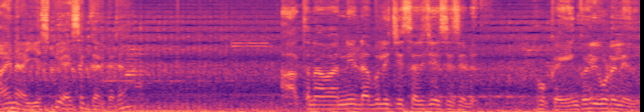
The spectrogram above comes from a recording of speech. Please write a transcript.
ఆయన ఎస్పీ ఐసక్ గారు కదా? అతను అవన్నీ డబ్బులు ఇచ్చి సరి చేసేసాడు. ఒక ఎంక్వైరీ కూడా లేదు.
